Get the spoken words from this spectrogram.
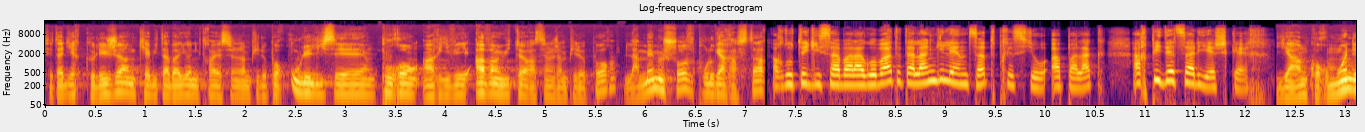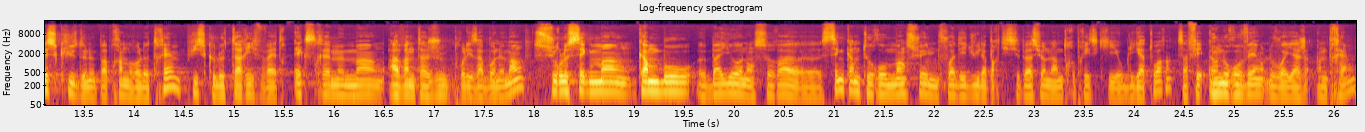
C'est-à-dire que les gens qui habitent à Bayonne et qui travaillent à Saint-Jean-Pied-de-Port ou les lycéens pourront arriver avant 8 heures à Saint-Jean-Pied-de-Port. La même chose pour le Garastar. Ordutegi zabalago bat eta langileentzat presio apalak arpidetzari esker. Il y a encore moins d'excuses de ne pas prendre le train puisque le tarif va être extrêmement avantageux pour les abonnements. Sur le segment Cambo-Bayonne, on sera euh, 50 euros mensuels une fois déduit la participation de l'entreprise qui est obligatoire. Ça fait 1,20 euro le voyage en train.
